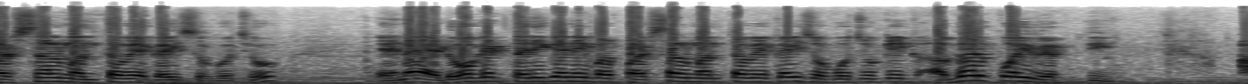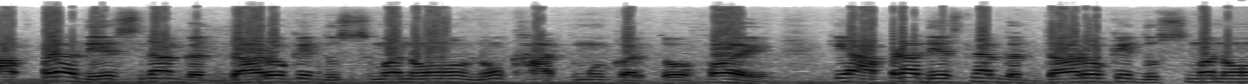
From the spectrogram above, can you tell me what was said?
પર્સનલ મંતવ્ય કહી શકું છું. એના એડવોકેટ તરીકે નહીં, પણ પર્સનલ મંતવ્ય કહી શકું છું કે અગર કોઈ વ્યક્તિ આપણા દેશના ગદ્દારો કે દુશ્મનોનો ખાત્મો કરતો હોય, કે આપણા દેશના ગદ્દારો કે દુશ્મનો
